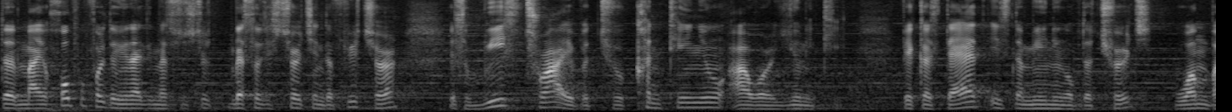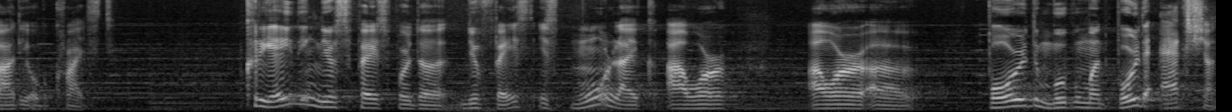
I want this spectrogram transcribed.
the, my hope for the United Methodist Church, in the future is we strive to continue our unity because that is the meaning of the church one body of Christ. Creating new space for the new faith is more like our, our uh, bold movement, bold action,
